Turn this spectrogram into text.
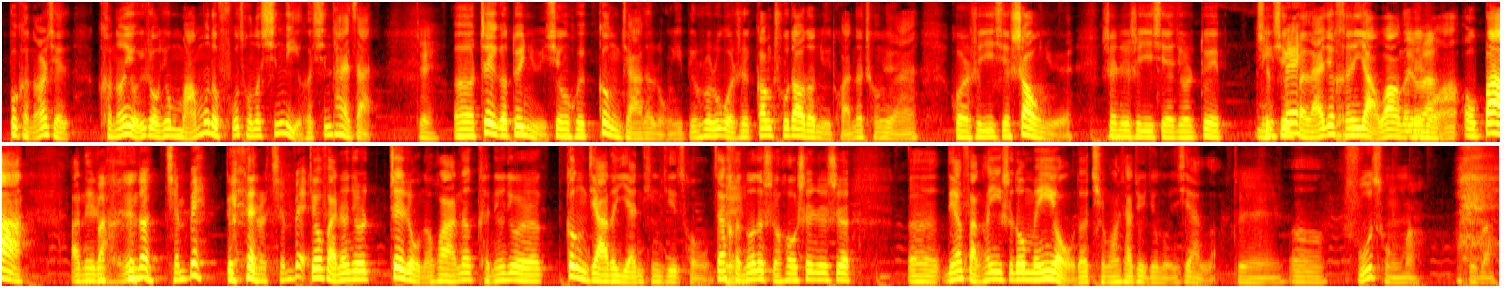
不可能，而且可能有一种就盲目的服从的心理和心态在。对，呃，这个对女性会更加的容易。比如说，如果是刚出道的女团的成员，或者是一些少女，甚至是一些就是对明星本来就很仰望的那种啊，欧巴啊那种，人的前辈，对，前辈，就反正就是这种的话，那肯定就是更加的言听计从，在很多的时候，甚至是呃连反抗意识都没有的情况下就已经沦陷了。对，嗯，服从嘛，对吧？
